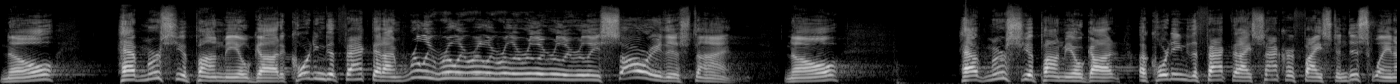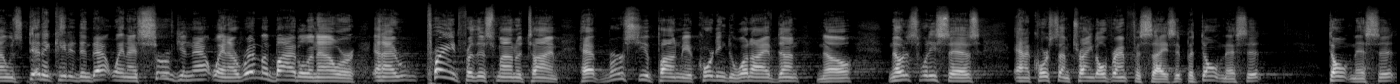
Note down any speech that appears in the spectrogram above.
No, have mercy upon me, O God, according to the fact that I'm really, really, really, really, really, really, really sorry this time. No, have mercy upon me, O God, according to the fact that I sacrificed in this way and I was dedicated in that way and I served you in that way and I read my Bible an hour and I prayed for this amount of time. Have mercy upon me according to what I have done. No. Notice what he says, and of course I'm trying to overemphasize it, but don't miss it. Don't miss it.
